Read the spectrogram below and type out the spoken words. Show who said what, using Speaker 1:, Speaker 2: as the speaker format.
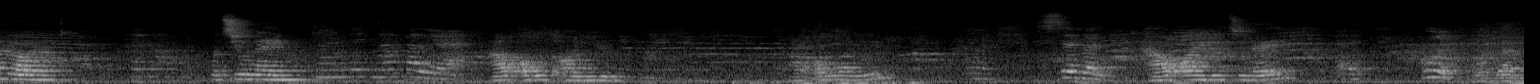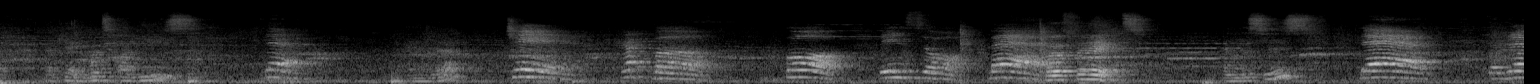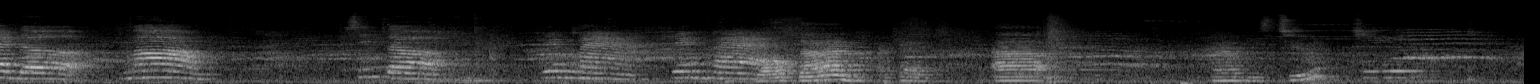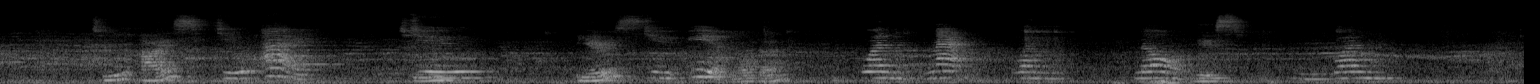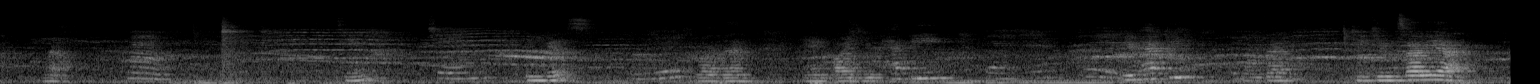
Speaker 1: Hello. What's your name? How old are you? How old are you?
Speaker 2: Seven.
Speaker 1: How are you today?
Speaker 2: Good.
Speaker 1: Well done. Okay, what are these?
Speaker 2: There.
Speaker 1: And uh,
Speaker 2: Chair. Rubber. Ball. Pencil. Bag.
Speaker 1: perfect. And this is?
Speaker 2: Dad. Brother. Mom. Sister. Grandma. Grandpa.
Speaker 1: Well done. Okay. Uh, what are these two?
Speaker 2: Two.
Speaker 1: Two eyes,
Speaker 2: Two eyes.
Speaker 1: two
Speaker 2: Two.
Speaker 1: ears.
Speaker 2: Two ears.
Speaker 1: Well done.
Speaker 2: One mouth. One nose.
Speaker 1: Yes.
Speaker 2: One
Speaker 1: Now,
Speaker 2: mouth.
Speaker 1: Ten
Speaker 2: Chin.
Speaker 1: fingers.
Speaker 2: Ears.
Speaker 1: Well done. And are you happy?
Speaker 2: And happy.
Speaker 1: You happy? Well done. Thank you, Natalia.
